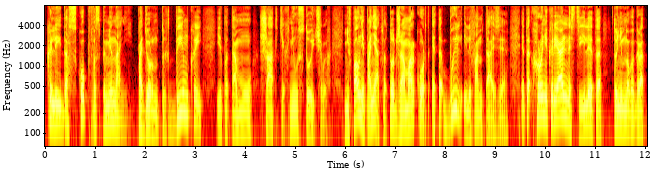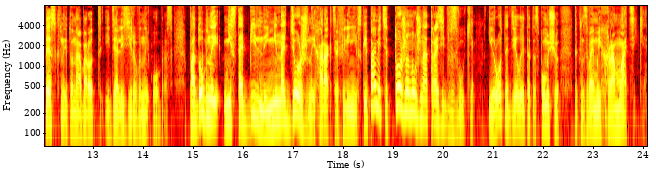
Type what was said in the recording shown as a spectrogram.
калейдоскоп воспоминаний, подернутых дымкой и потому шатких, неустойчивых. Не вполне понятно, тот же Амаркорд — это быль или фантазия? Это хроника реальности или это то немного гротескный, то, наоборот, идеализированный образ? Подобный нестабильный, ненадежный характер филиниевской памяти тоже нужно отразить в звуке. И Рота делает это с помощью так называемой хроматики.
